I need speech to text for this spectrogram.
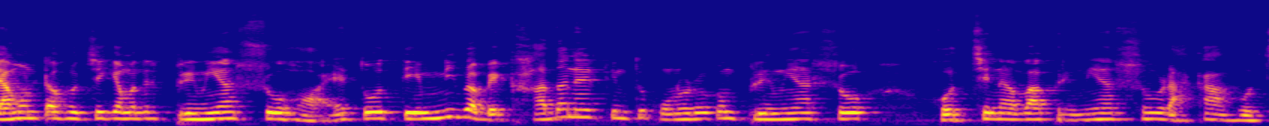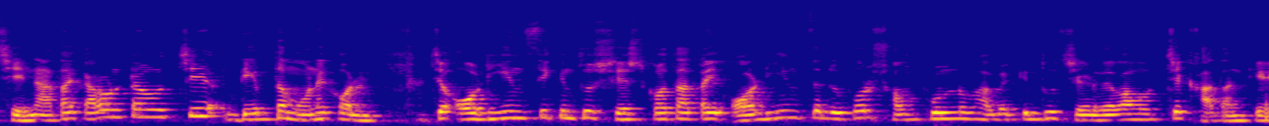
যেমনটা হচ্ছে কি আমাদের প্রিমিয়ার শো হয়, তো তেমনিভাবে খাদানের কিন্তু কোনো রকম প্রিমিয়ার শো হচ্ছে না বা প্রিমিয়ার শো রাখা হচ্ছে না। তার কারণটা হচ্ছে দেবদা মনে করেন যে অডিয়েন্সই কিন্তু শেষ কথা, তাই অডিয়েন্সের উপর সম্পূর্ণভাবে কিন্তু ছেড়ে দেওয়া হচ্ছে খাদানকে।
